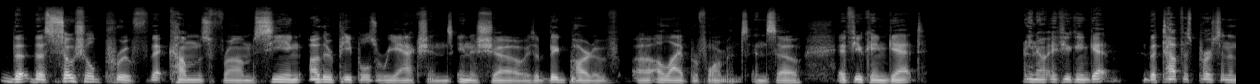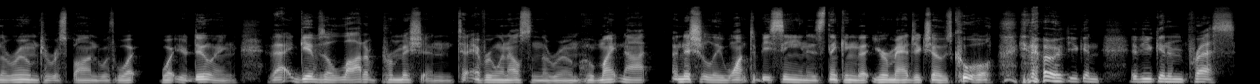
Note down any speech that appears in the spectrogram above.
the the social proof that comes from seeing other people's reactions in a show is a big part of uh, a live performance and so if you can get you know if you can get the toughest person in the room to respond with what what you're doing that gives a lot of permission to everyone else in the room who might not initially want to be seen as thinking that your magic show is cool. You know, if you can if you can impress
